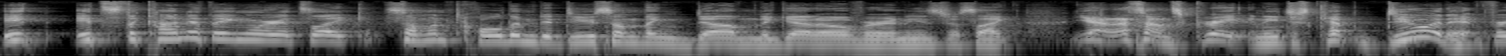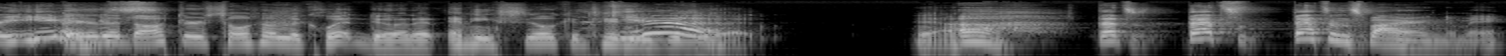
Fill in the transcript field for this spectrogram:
It it's the kind of thing where it's like someone told him to do something dumb to get over and he's just like, "Yeah, that sounds great." And he just kept doing it for years. And then the doctors told him to quit doing it, and he still continued Yeah. to do it. Yeah. Uh, that's that's that's inspiring to me.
